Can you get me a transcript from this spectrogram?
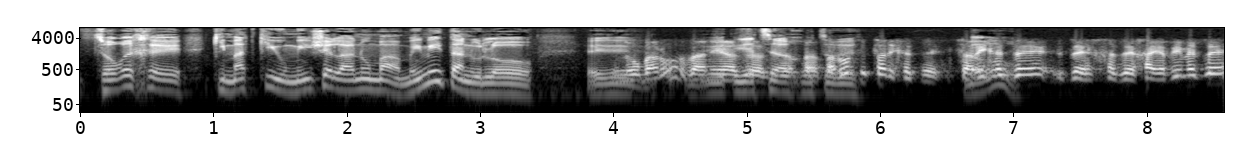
צורך אה, כמעט קיומי שלנו, מה, מי מאיתנו לא... נו ברור, ואני יצא החוצה. ברור שצריך את זה, צריך את זה, חייבים את זה.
